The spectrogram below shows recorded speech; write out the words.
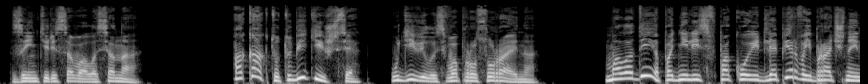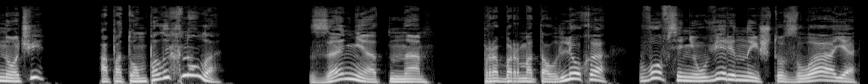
— заинтересовалась она. «А как тут убедишься?» — удивилась вопросу Райна. «Молодые поднялись в покое для первой брачной ночи, а потом полыхнуло». «Занятно», — пробормотал Леха, вовсе не уверенный, что злая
